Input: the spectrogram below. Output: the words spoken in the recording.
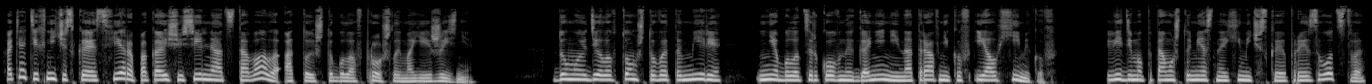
хотя техническая сфера пока еще сильно отставала от той, что была в прошлой моей жизни. Думаю, дело в том, что в этом мире не было церковных гонений на травников и алхимиков, видимо, потому что местное химическое производство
